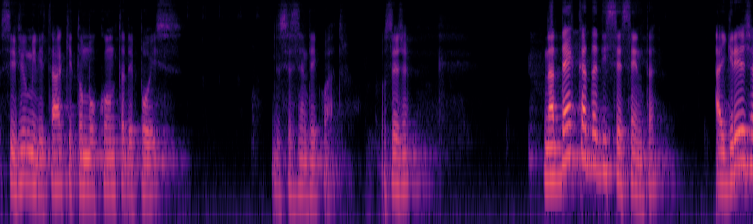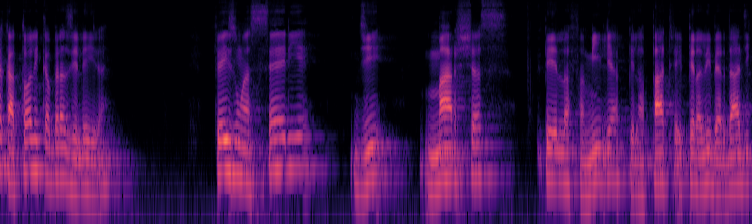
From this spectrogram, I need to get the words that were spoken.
civil-militar que tomou conta depois de 64. Ou seja, na década de 60, a Igreja Católica Brasileira fez uma série de marchas pela família, pela pátria e pela liberdade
